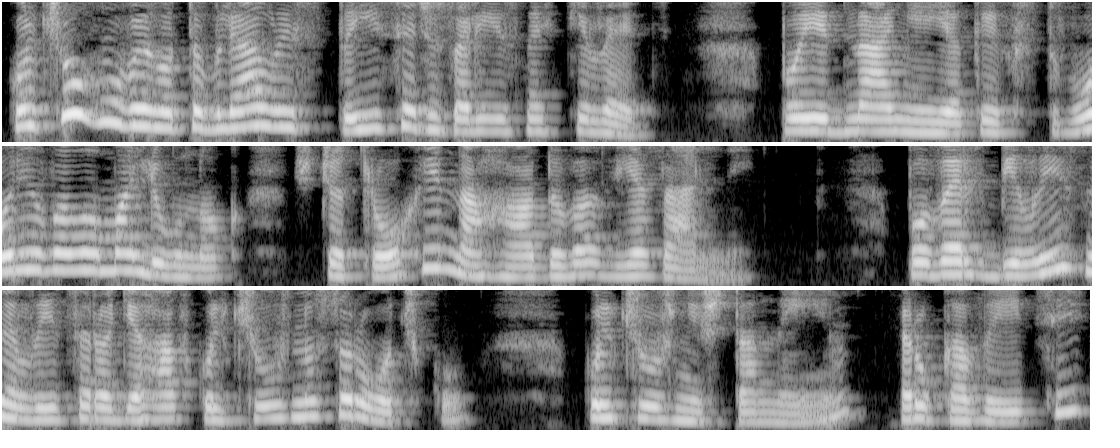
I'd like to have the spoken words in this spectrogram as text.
Кольчугу виготовляли з тисяч залізних кілець, поєднання яких створювало малюнок, що трохи нагадував в'язальний. Поверх білизни лицар одягав кольчужну сорочку, кольчужні штани, рукавиці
